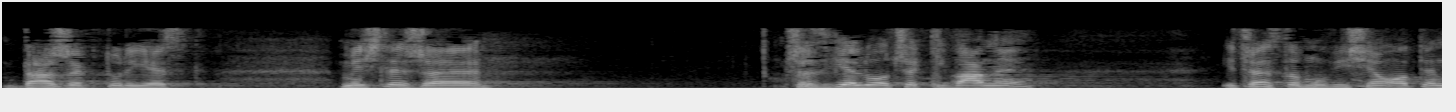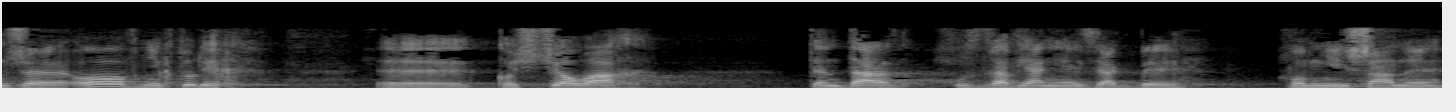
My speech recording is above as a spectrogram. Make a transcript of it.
Darze, który jest, myślę, że przez wielu oczekiwany. I często mówi się o tym, że o, w niektórych e, kościołach ten dar uzdrawiania jest jakby pomniejszany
